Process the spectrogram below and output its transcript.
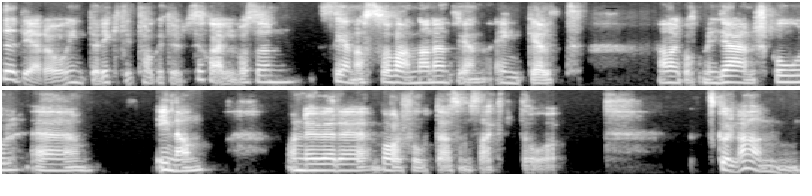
tidigare och inte riktigt tagit ut sig själv. Och sen senast så vann han äntligen enkelt. Han har gått med järnskor eh, innan och nu är det barfota som sagt. Och skulle han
